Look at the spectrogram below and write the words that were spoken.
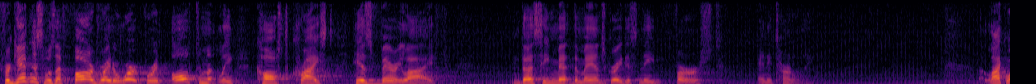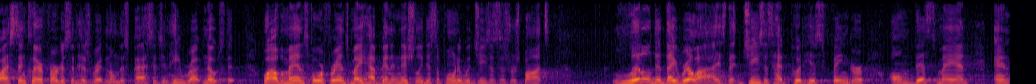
Forgiveness was a far greater work, for it ultimately cost Christ his very life. And thus, he met the man's greatest need first and eternally. Likewise, Sinclair Ferguson has written on this passage, and he wrote, notes that while the man's four friends may have been initially disappointed with Jesus' response, Little did they realize that Jesus had put his finger on this man and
